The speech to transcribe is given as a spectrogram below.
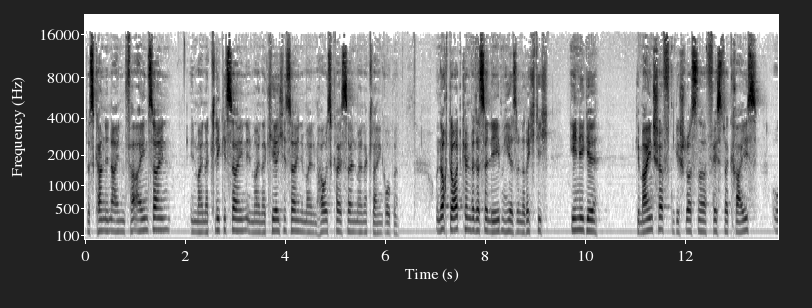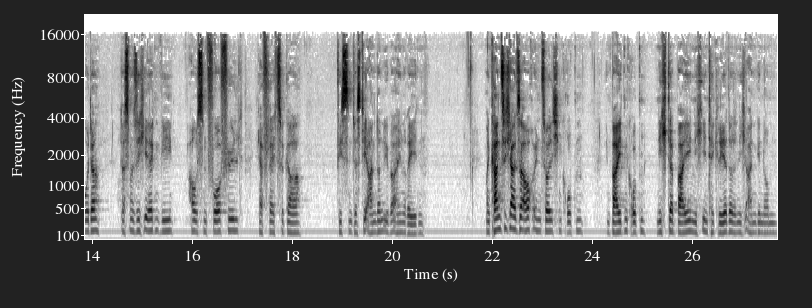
Das kann in einem Verein sein, in meiner Clique sein, in meiner Kirche sein, in meinem Hauskreis sein, in meiner Kleingruppe. Und auch dort können wir das erleben, hier so eine richtig innige Gemeinschaft, ein geschlossener, fester Kreis oder dass man sich irgendwie außen vor fühlt, ja vielleicht sogar wissen, dass die anderen über einen reden. Man kann sich also auch in solchen Gruppen, in beiden Gruppen, nicht dabei, nicht integriert oder nicht angenommen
